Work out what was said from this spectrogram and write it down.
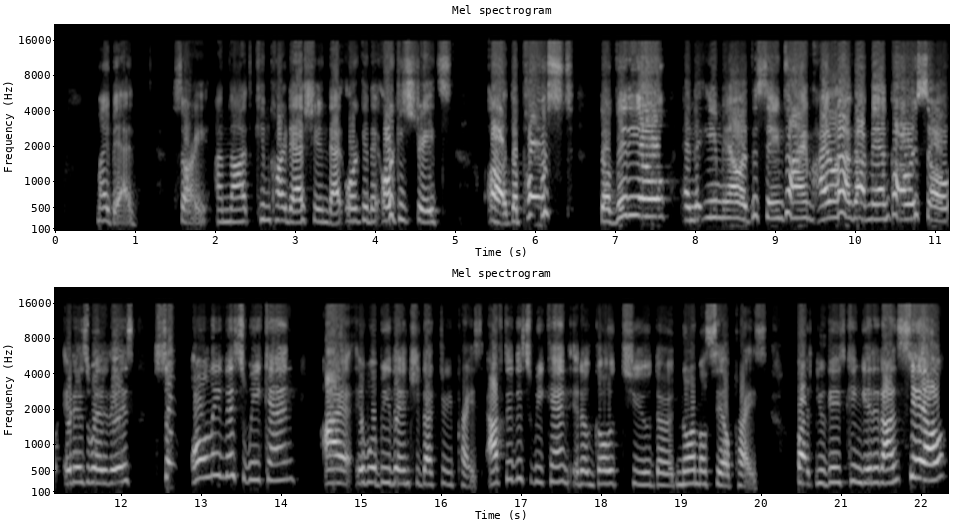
my bad. Sorry, I'm not Kim Kardashian that orchestrates uh, the post, the video, and the email at the same time. I don't have that manpower, so it is what it is. So only this weekend, I it will be the introductory price. After this weekend, it'll go to the normal sale price. But you guys can get it on sale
